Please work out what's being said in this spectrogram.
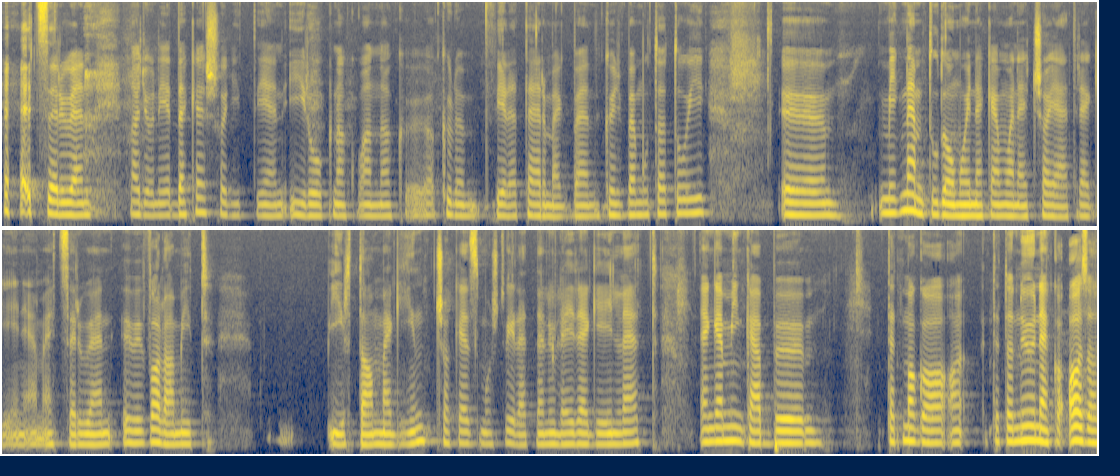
egyszerűen nagyon érdekes, hogy itt ilyen íróknak vannak a különféle termekben könyvbemutatói. Ö, még nem tudom, hogy nekem van egy saját regényem, egyszerűen ö, valamit írtam megint, csak ez most véletlenül egy regény lett. Engem inkább, ö, tehát maga, a, tehát a nőnek az a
